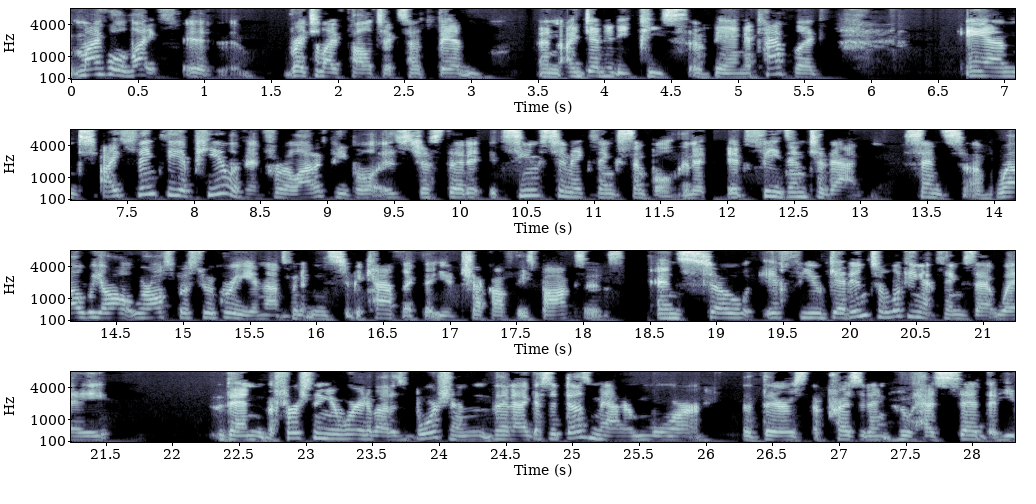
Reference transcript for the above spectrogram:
My whole life, it, right to life politics has been an identity piece of being a Catholic. And I think the appeal of it for a lot of people is just that it, it seems to make things simple and it, it feeds into that sense of, well, we all, we're all supposed to agree. And that's what it means to be Catholic, that you check off these boxes. And so if you get into looking at things that way, then the first thing you're worried about is abortion, then I guess it does matter more that there's a president who has said that he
